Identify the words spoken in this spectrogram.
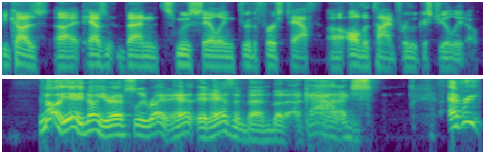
because uh, it hasn't been smooth sailing through the first half uh, all the time for Lucas Giolito. No, yeah, no, you're absolutely right. It, ha- it hasn't been, but uh, God, I just every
